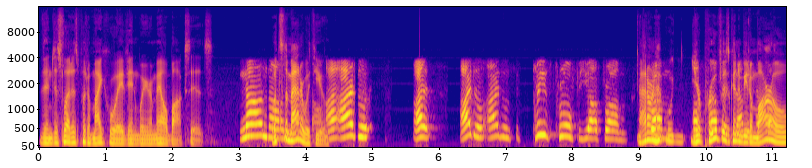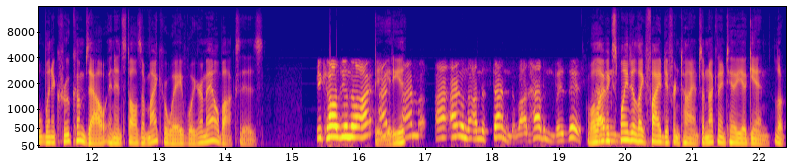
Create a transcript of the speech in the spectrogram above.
than just let us put a microwave in where your mailbox is. No, no. What's the no, matter with no. you? I, I don't, I, I don't, I don't. Please prove you are from. I don't have from well, your proof is going to be tomorrow when a crew comes out and installs a microwave where your mailbox is. Because you know, I, Big I, idiot. I'm, I, I don't understand what happened with this. Well, I've explained it like five different times. I'm not going to tell you again. Look,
